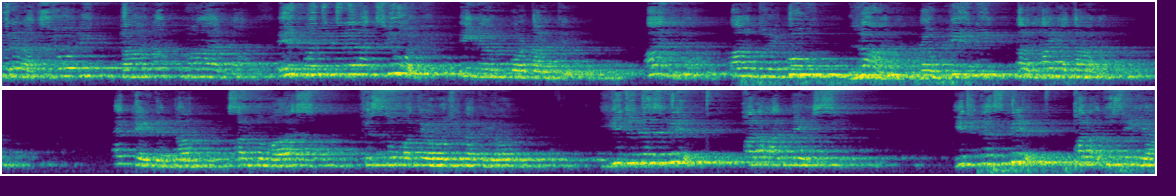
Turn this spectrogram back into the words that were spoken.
fir-relazzjoni tagħna ma' Alla. Imma dik ir-relazzjoni hija importanti. Alla għandu jkun l-għan ewlieni tal-ħajja tagħna. Hekk jgħidilna San Tumas fis-Summa Teoloġika tiegħu, jiġi deskritt bħala qaddis, jiġi deskritt bħala qdusija.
